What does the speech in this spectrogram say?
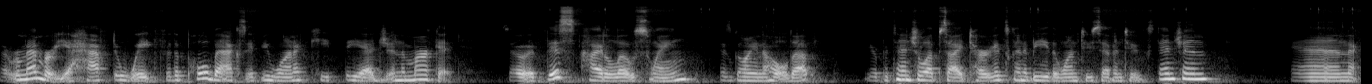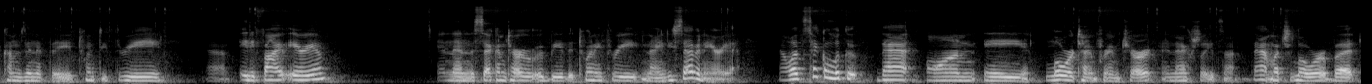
But remember, you have to wait for the pullbacks if you want to keep the edge in the market. So if this high to low swing is going to hold up, your potential upside target is going to be the 1272 extension, and that comes in at the 2385 uh, area. And then the second target would be the 2397 area. Now let's take a look at that on a lower time frame chart, and actually it's not that much lower, but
